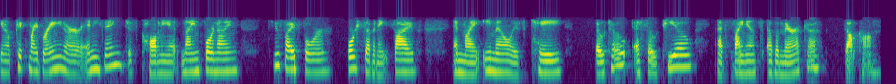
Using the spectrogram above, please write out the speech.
you know, pick my brain or anything, just call me at nine four nine two five four four seven eight five, and my email is k Soto, S-O-T-O, at financeofamerica.com.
